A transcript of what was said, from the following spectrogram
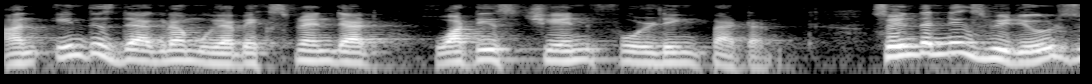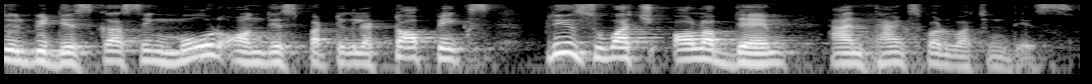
and in this diagram we have explained that what is chain folding pattern. So, in the next videos we will be discussing more on this particular topics Please watch all of them and thanks for watching this.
